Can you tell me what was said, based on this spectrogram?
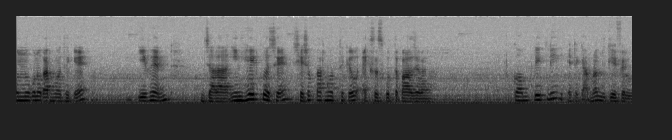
অন্য কোনো কাঠামো থেকে ইভেন যারা ইনহেরিট করেছে, সেসব কাঠামোর থেকেও অ্যাক্সেস করতে পারা যাবে না। কমপ্লিটলি এটাকে আমরা লুকিয়ে ফেলব।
